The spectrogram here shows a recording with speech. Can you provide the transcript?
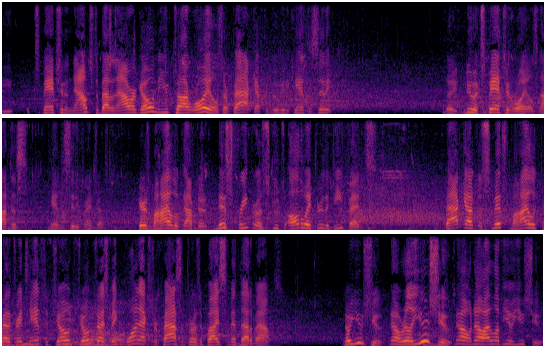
the expansion announced about an hour ago, and the Utah Royals are back after moving to Kansas City. The new expansion Royals, not this Kansas City franchise. Here's Mykhailiuk after missed free throw, scoots all the way through the defense. Back out to Smith. Mykhailiuk penetrates, hands to Jones. Jones tries to make one extra pass and throws it by Smith out of bounds. No, you shoot. No, really, you shoot. No, no, I love you. You shoot.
